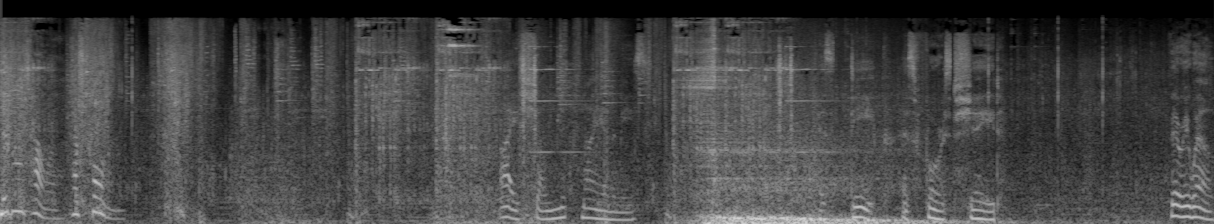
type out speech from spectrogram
Middle tower has fallen. I shall nick my enemies. As deep as forest shade. Very well.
